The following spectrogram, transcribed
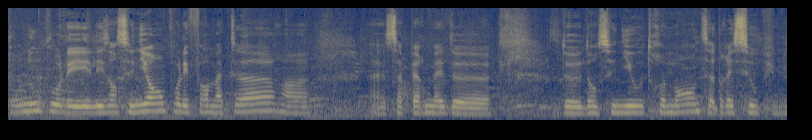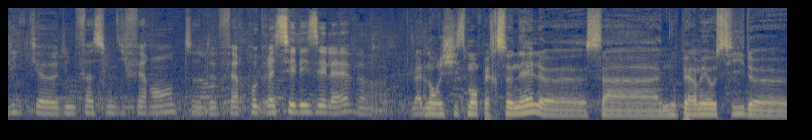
pour nous, pour les, enseignants, pour les formateurs. Euh, ça permet de d'enseigner autrement, de s'adresser au public euh, d'une façon différente, de faire progresser les élèves. L'enrichissement personnel, euh, ça nous permet aussi de,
